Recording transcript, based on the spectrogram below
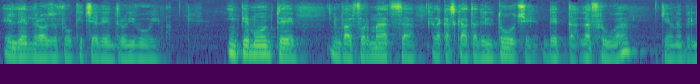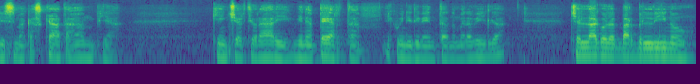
e l'endrosofo che c'è dentro di voi. In Piemonte, in Val Formazza, la cascata del Toce, detta La Frua, che è una bellissima cascata ampia che in certi orari viene aperta e quindi diventa una meraviglia. C'è il lago del Barbellino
